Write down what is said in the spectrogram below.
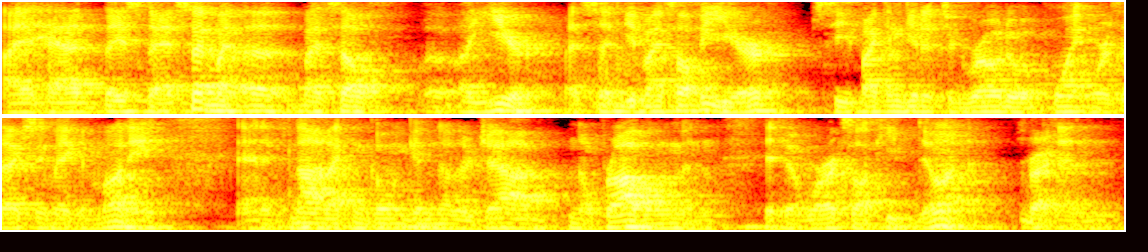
I had basically I set my, uh, myself a year. I said, give myself a year, see if I can get it to grow to a point where it's actually making money, and if not, I can go and get another job, no problem. And if it works, I'll keep doing it. Right. And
